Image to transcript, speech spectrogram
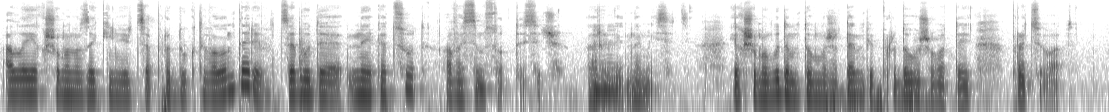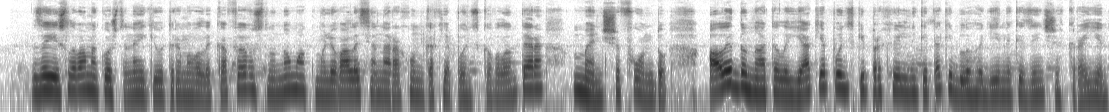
Але якщо воно закінчуються продукти волонтерів, це буде не 500, а 800 тисяч гривень на місяць. Якщо ми будемо в тому ж темпі продовжувати працювати. За її словами, кошти, на які утримували кафе, в основному акумулювалися на рахунках японського волонтера менше фонду, але донатили як японські прихильники, так і благодійники з інших країн.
